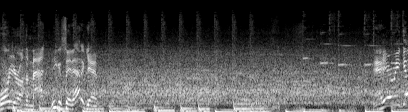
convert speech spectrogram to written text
Warrior on the mat. You can say that again. And here we go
